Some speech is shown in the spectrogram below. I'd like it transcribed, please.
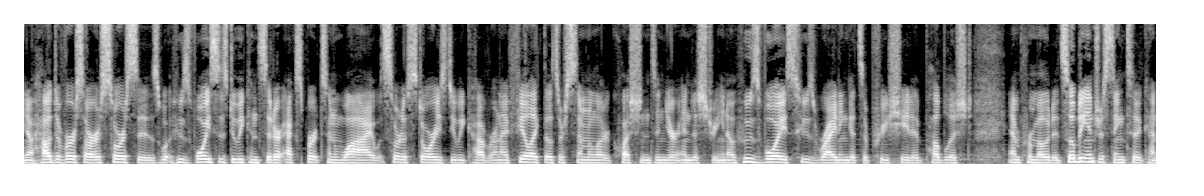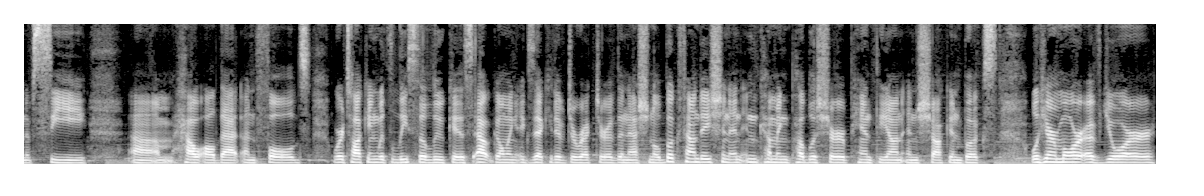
you know how diverse are our sources, what, whose voices do we consider experts, and why? What sort of stories do we cover? And I feel like those are similar questions in your industry. You know, whose voice, whose writing gets appreciated, published, and promoted. So it'll be interesting to kind of see um, how all that unfolds. We're talking with Lisa Lucas, outgoing executive director of the National Book Foundation and incoming publisher Pantheon and Schocken Books. We'll hear more of your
